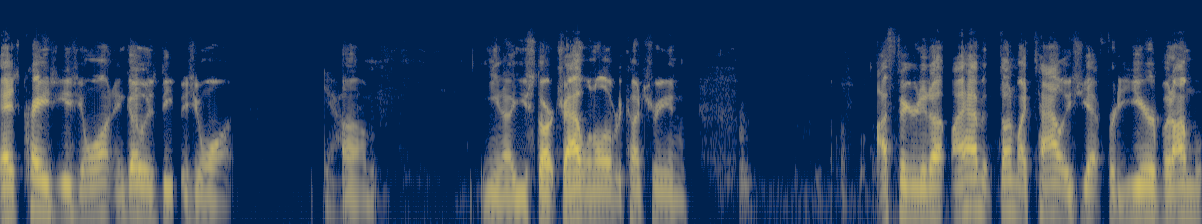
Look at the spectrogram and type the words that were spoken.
as crazy as you want and go as deep as you want. Yeah. Um, you know, you start traveling all over the country, and I figured it up. I haven't done my tallies yet for the year, but I'm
